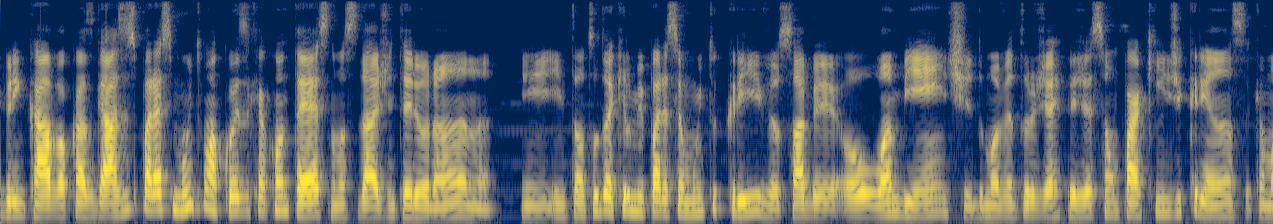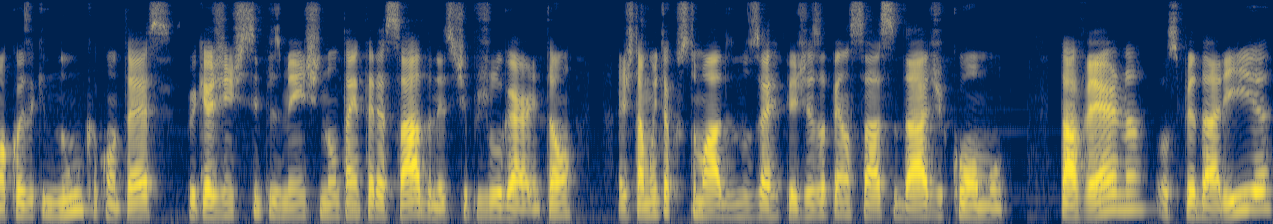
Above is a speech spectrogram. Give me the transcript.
brincava com as garras. Isso parece muito uma coisa que acontece numa cidade interiorana. E- então tudo aquilo me pareceu muito crível, sabe? Ou o ambiente de uma aventura de RPG ser um parquinho de criança, que é uma coisa que nunca acontece, porque a gente simplesmente não está interessado nesse tipo de lugar. Então, a gente está muito acostumado nos RPGs a pensar a cidade como taverna, hospedaria,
